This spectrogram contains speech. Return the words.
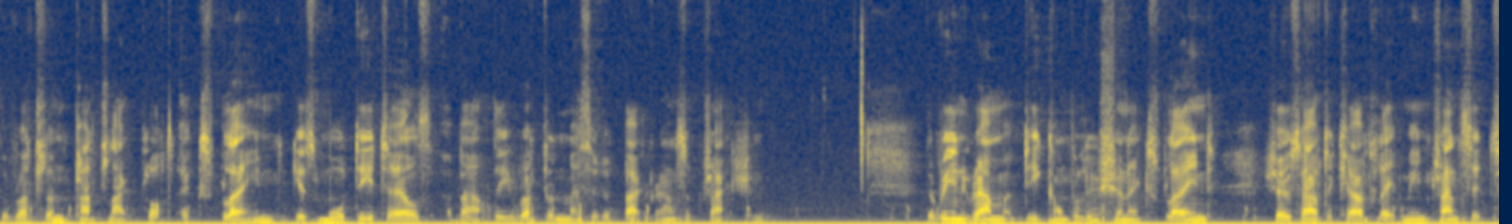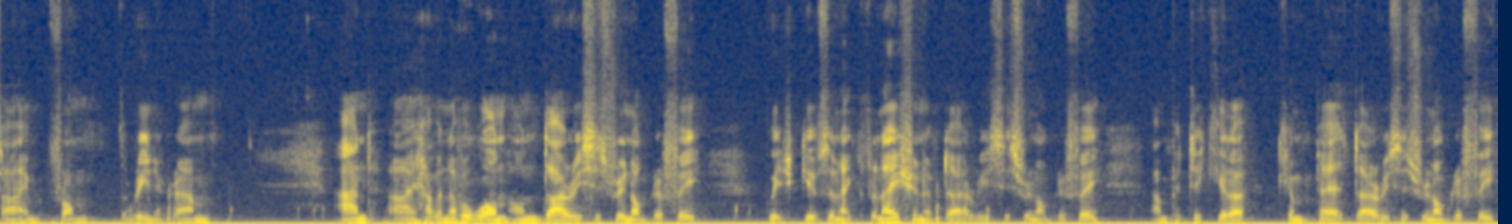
the Rutland Patlak plot explained, gives more details about the Rutland method of background subtraction. The renogram deconvolution explained shows how to calculate mean transit time from the renogram. And I have another one on diuresis renography which gives an explanation of diuresis renography and particular compares diuresis renography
